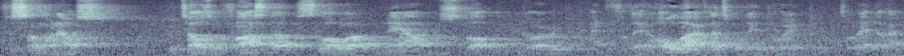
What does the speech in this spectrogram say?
for someone else who tells them faster, slower, now, stop, go. And for their whole life, that's what they're doing until they die.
